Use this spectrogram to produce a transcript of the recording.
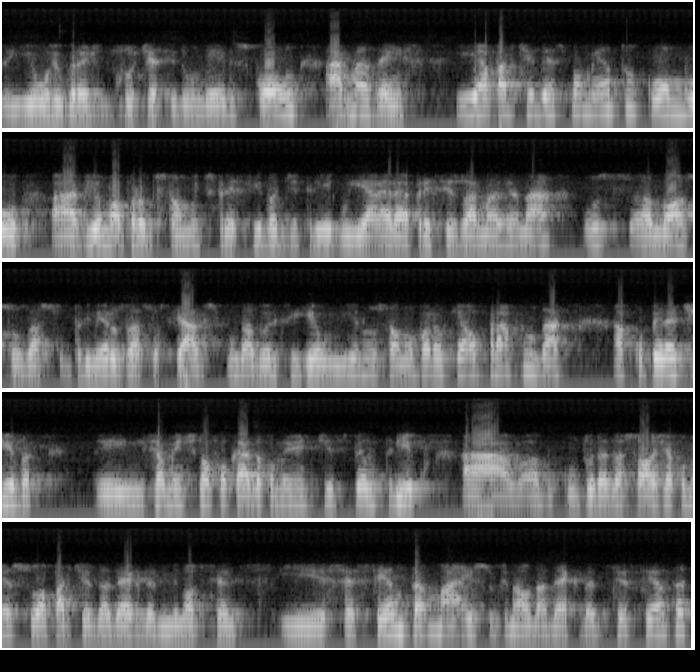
e o Rio Grande do Sul tinha sido um deles com armazéns. E a partir desse momento, como havia uma produção muito expressiva de trigo e era preciso armazenar, os nossos primeiros associados, fundadores, se reuniram no salão paroquial para fundar a cooperativa inicialmente não focada, como a gente disse, pelo trigo. A, a, cultura da soja começou a partir da década de 1960, mais no final da década de 60,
